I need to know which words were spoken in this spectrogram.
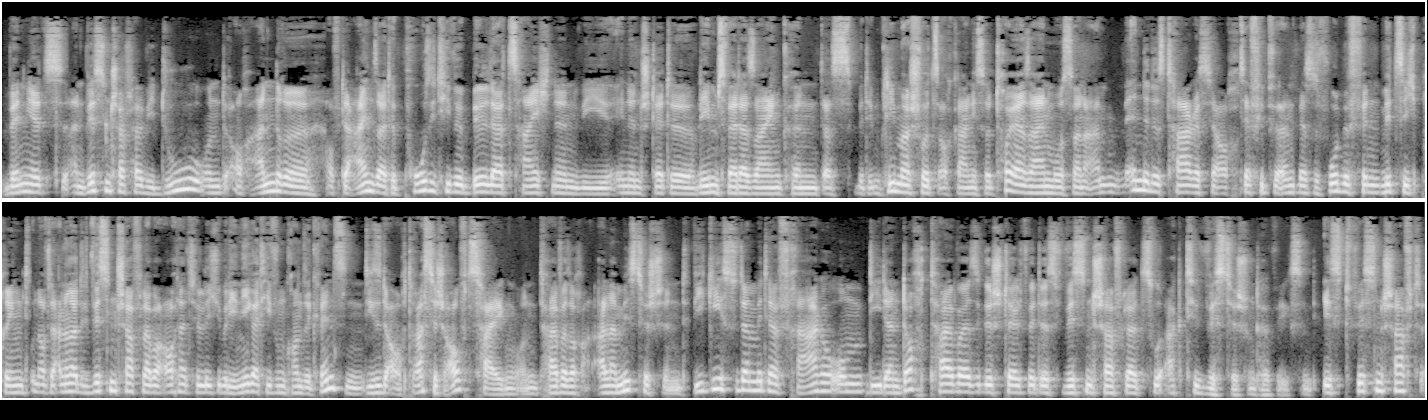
Wenn jetzt ein Wissenschaftler wie du und auch andere auf der einen Seite positive Bilder zeichnen, wie Innenstädte lebenswerter sein können, dass mit dem Klimaschutz auch gar nicht so teuer sein muss, sondern am Ende des Tages ja auch sehr viel für ein besseres Wohlbefinden mit sich bringt. Und auf der anderen Seite Wissenschaftler aber auch natürlich über die negativen Konsequenzen, die sie da auch drastisch aufzeigen und teilweise auch alarmistisch sind. Wie gehst du dann mit der Frage um, die dann doch teilweise gestellt wird, dass Wissenschaftler zu aktivistisch unterwegs sind? Ist Wissenschaft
